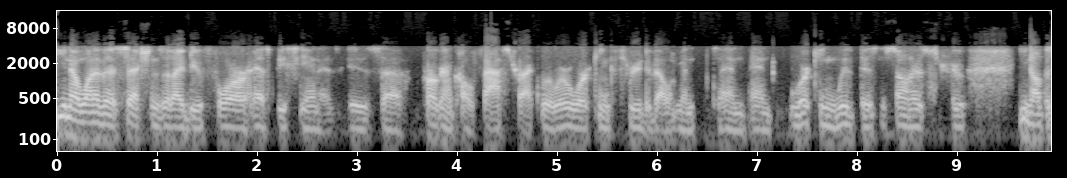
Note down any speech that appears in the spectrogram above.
You know, one of the sessions that I do for SBCN is, is a program called Fast Track, where we're working through development and, and working with business owners through, you know, the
